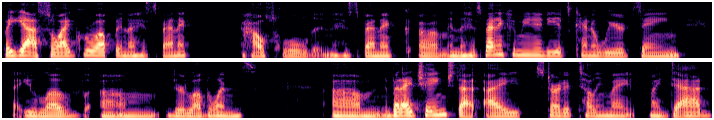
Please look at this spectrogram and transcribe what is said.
But yeah, so I grew up in a Hispanic household and Hispanic um, in the Hispanic community. It's kind of weird saying that you love um, your loved ones. Um, but I changed that. I started telling my my dad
